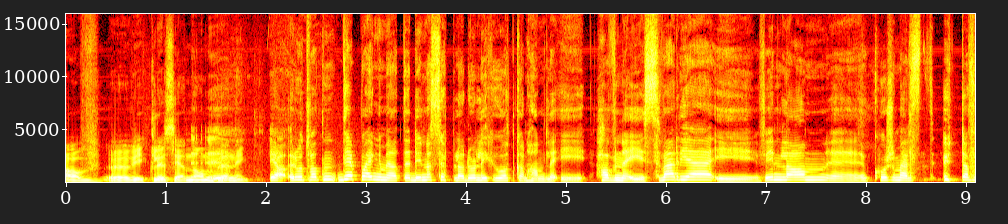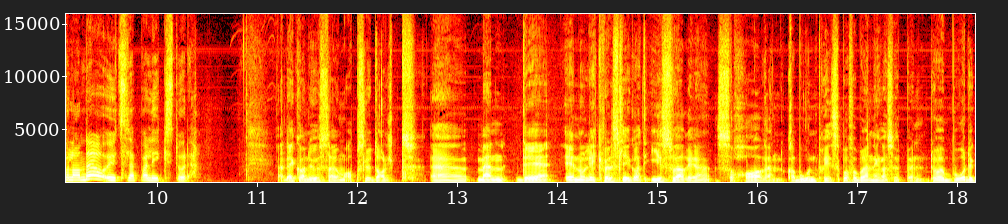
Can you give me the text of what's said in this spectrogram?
avvikles gjennom eh, brenning. Ja, Rotevatn, det Poenget med at denne søpla da like godt kan handle i, havne i Sverige, i Finland, eh, hvor som helst utenfor landet, og utslippene like store? Ja, Det kan du jo si om absolutt alt. Eh, men det er nå likevel slik at i Sverige så har en karbonpris på forbrenning av søppel. Du har både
